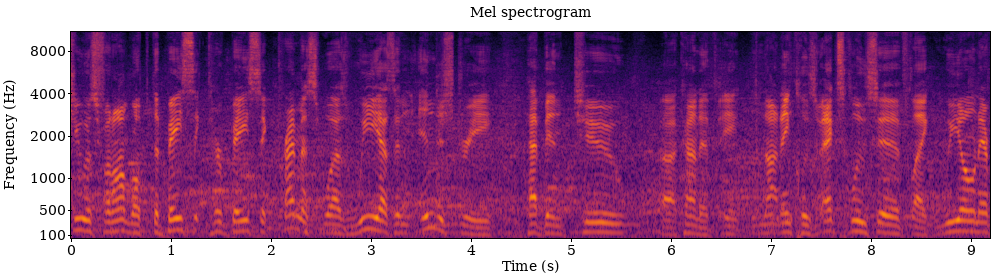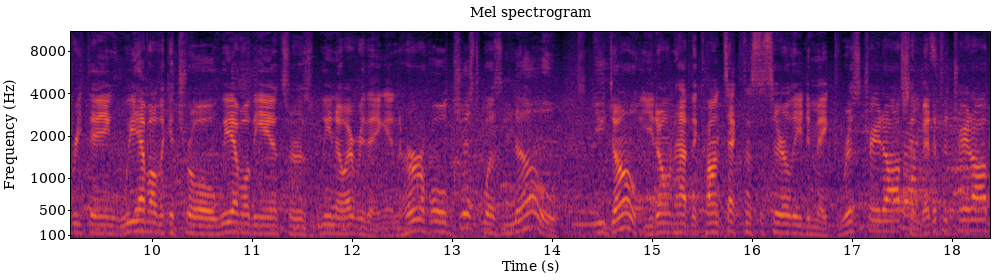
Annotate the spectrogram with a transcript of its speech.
she was phenomenal. The basic, her basic premise was we as an industry have been too uh, kind of, in- not inclusive, exclusive, like we own everything, we have all the control, we have all the answers, we know everything. And her whole gist was no, you don't. You don't have the context necessarily to make risk trade-offs and benefit trade-off.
